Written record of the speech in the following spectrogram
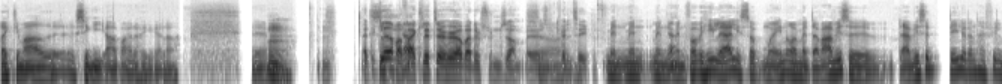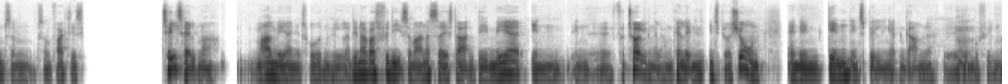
rigtig meget øh, CGI-arbejder i, eller... Øh, mm. Ja, det glæder så, mig ja. faktisk lidt til at høre, hvad du synes om øh, så, kvaliteten. Men, men, men, ja. men for at være helt ærlig, så må jeg indrømme, at der var visse, der er visse dele af den her film, som, som faktisk tiltalt mig meget mere, end jeg troede, den ville. Og det er nok også fordi, som Anders sagde i starten, det er mere en, en øh, fortolkning, eller man kalder det en inspiration, end en genindspilning af den gamle øh, mm. Dumbo-film.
